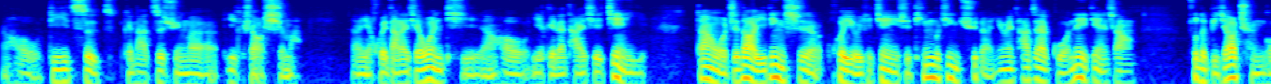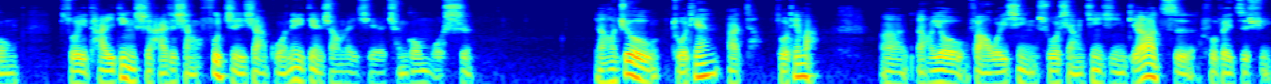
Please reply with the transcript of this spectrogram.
然后第一次跟他咨询了一个小时嘛，啊，也回答了一些问题，然后也给了他一些建议。但我知道一定是会有一些建议是听不进去的，因为他在国内电商做的比较成功，所以他一定是还是想复制一下国内电商的一些成功模式。然后就昨天啊，昨天吧，啊，然后又发微信说想进行第二次付费咨询，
